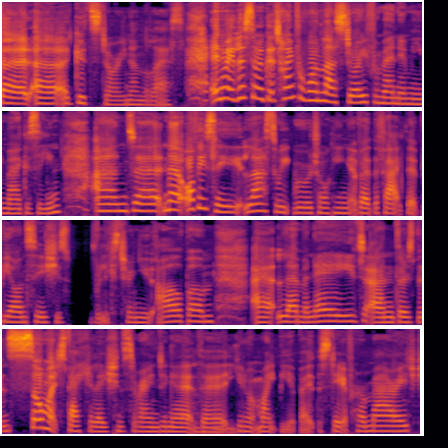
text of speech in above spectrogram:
but uh, a good story nonetheless. Anyway, listen, we've got time for one last story from NME magazine. And uh, now, obviously, last week we were talking about the fact that Beyonce she's released her new album, uh, Lemonade, and there's been so much speculation surrounding it that you know it might be about the state of her marriage.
